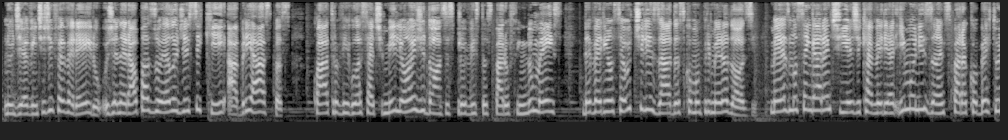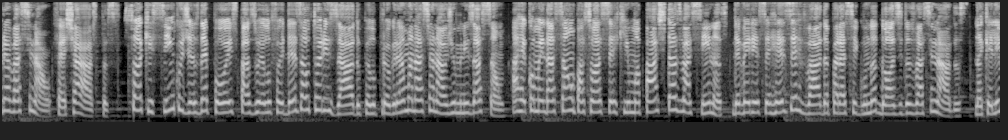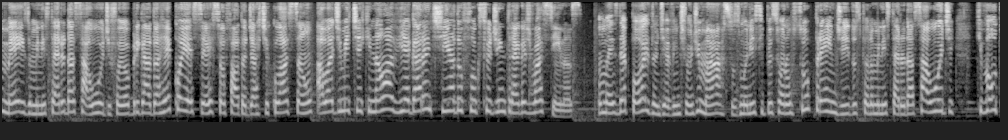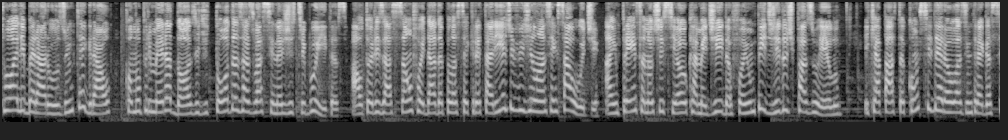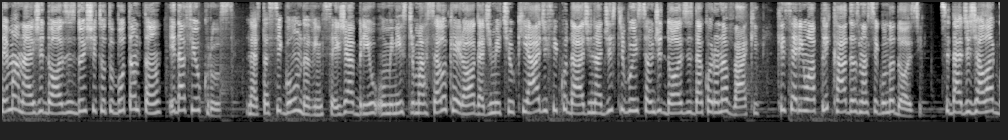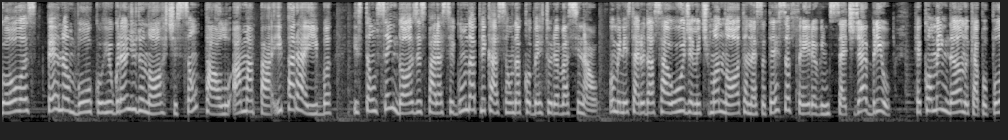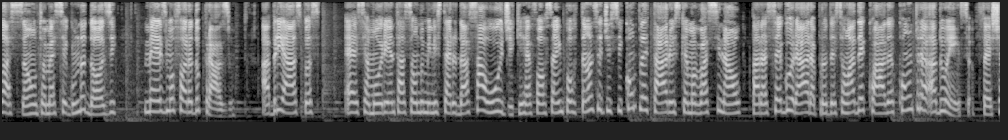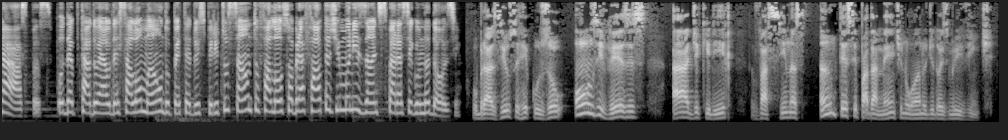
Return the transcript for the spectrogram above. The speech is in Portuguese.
No dia 20 de fevereiro, o general Pazuello disse que, abre aspas, 4,7 milhões de doses previstas para o fim do mês deveriam ser utilizadas como primeira dose, mesmo sem garantias de que haveria imunizantes para cobertura vacinal. Fecha aspas. Só que cinco dias depois, Pazuello foi desautorizado pelo Programa Nacional de Imunização. A recomendação passou a ser que uma parte das vacinas deveria ser reservada para a segunda dose dos vacinados. Naquele mês, o Ministério da Saúde foi obrigado a reconhecer sua falta de articulação ao admitir que não havia garantia do fluxo de entrega de vacinas. Um mês depois, no dia 21 de março, os municípios foram surpreendidos pelo Ministério da Saúde, que voltou a liberar o uso integral como primeira dose de todas as vacinas distribuídas. A autorização foi dada pela Secretaria de Vigilância em Saúde. A imprensa noticiou que a medida foi um pedido de Pazuello e que a pasta considerou as entregas semanais de doses do Instituto Butantan e da Fiocruz. Nesta segunda, 26 de abril, o ministro Marcelo Queiroga admitiu que há dificuldade na distribuição de doses da Coronavac que seriam aplicadas na segunda dose. Cidades de Alagoas, Pernambuco, Rio Grande do Norte, São Paulo, Amapá e Paraíba estão sem doses para a segunda aplicação da cobertura vacinal. O Ministério da Saúde emitiu uma nota nesta terça-feira, 27 de abril, recomendando que a população tome a segunda dose, mesmo fora do prazo. Abre aspas. Essa é uma orientação do Ministério da Saúde que reforça a importância de se completar o esquema vacinal para assegurar a proteção adequada contra a doença. Fecha aspas. O deputado Helder Salomão, do PT do Espírito Santo, falou sobre a falta de imunizantes para a segunda dose. O Brasil se recusou 11 vezes a adquirir vacinas antecipadamente no ano de 2020.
